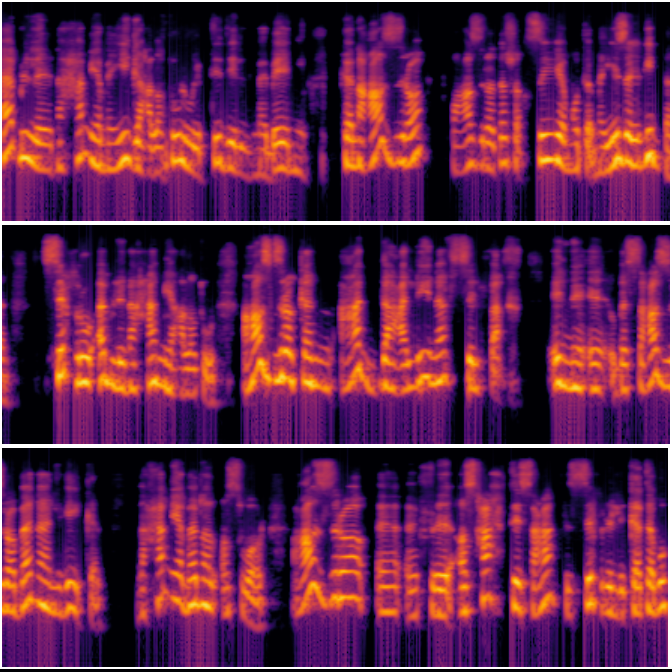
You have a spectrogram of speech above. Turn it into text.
قبل نحمية ما يجي على طول ويبتدي المباني كان عذرة وعذرة ده شخصية متميزة جدا سفره قبل نحمية على طول. عذرة كان عدى عليه نفس الفخ إن بس عذرة بنى الهيكل. نحمية بنى الأسوار. عزرا آه، آه، في أصحاح تسعة في السفر اللي كتبه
